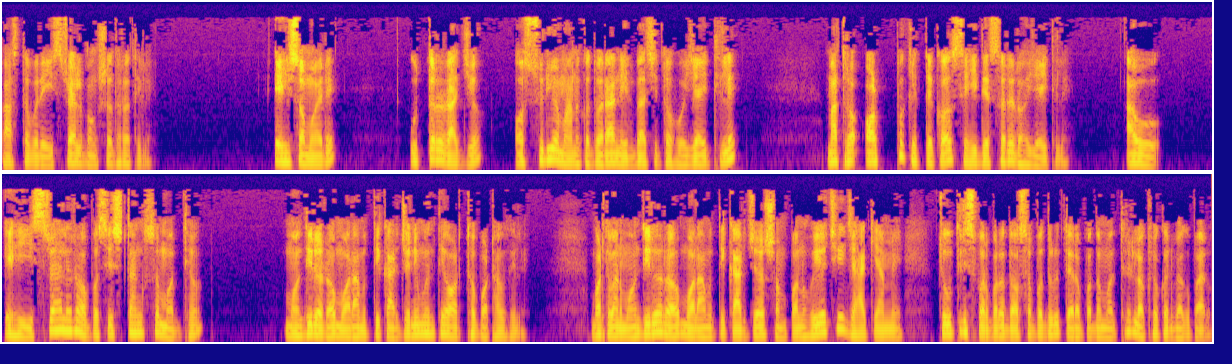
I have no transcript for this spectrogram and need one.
ବାସ୍ତବରେ ଇସ୍ରାଏଲ୍ ବଂଶଧର ଥିଲେ। ଏହି ସମୟରେ ଉତ୍ତର ରାଜ୍ୟ ଅସୁରୀୟମାନଙ୍କ ଦ୍ୱାରା ନିର୍ବାଚିତ ହୋଇଯାଇଥିଲେ। ମାତ୍ର ଅଳ୍ପ କେତେକ ସେହି ଦେଶରେ ରହିଯାଇଥିଲେ। ଆଉ ଏହି ଇସ୍ରାଏଲ୍ର ଅବଶିଷ୍ଟାଂଶ ମଧ୍ୟ ମନ୍ଦିରର ମରାମତି କାର୍ଯ୍ୟ ନିମନ୍ତେ ଅର୍ଥ ପଠାଉଥିଲେ। ବର୍ତ୍ତମାନ ମନ୍ଦିରର ମରାମତି କାର୍ଯ୍ୟ ସମ୍ପନ୍ନ ହୋଇଅଛି ଯାହାକି ଆମେ ଚୌତିରିଶ ପର୍ବର ଦଶ ପଦରୁ ତେର ପଦ ମଧ୍ୟରେ ଲକ୍ଷ୍ୟ କରିବାକୁ ପାରୁ।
